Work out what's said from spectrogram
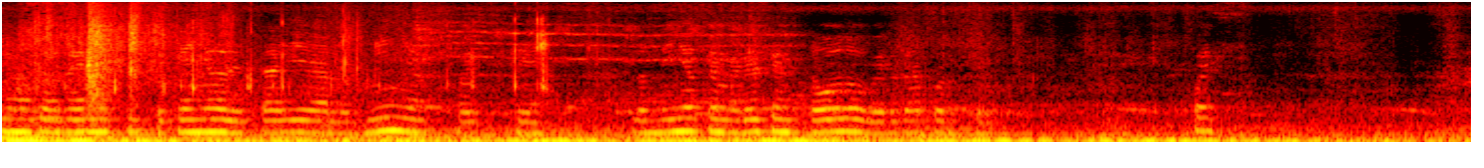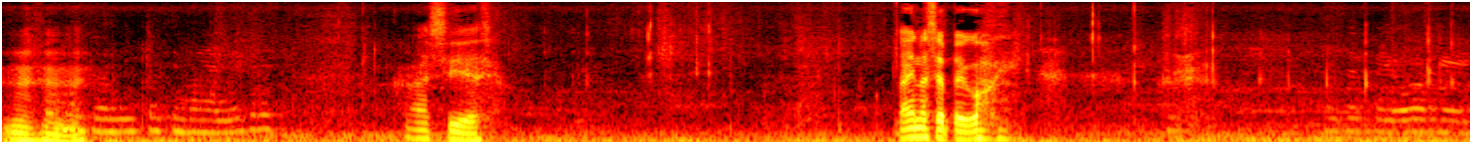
Vamos a ver este pequeño detalle a los niños, pues que los niños se merecen todo, ¿verdad? Porque, pues, son Ujú. muy bonitos y muy alegres. Así es. Ay, no se pegó. Ese peor que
